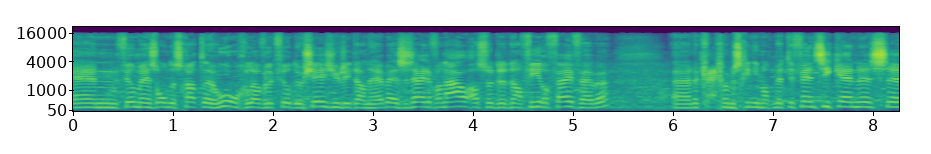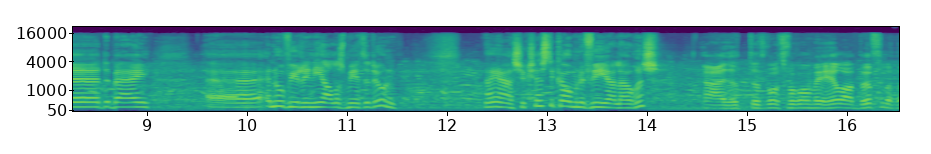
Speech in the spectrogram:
En veel mensen onderschatten hoe ongelooflijk veel dossiers jullie dan hebben. En ze zeiden van nou, als we er dan vier of vijf hebben, uh, dan krijgen we misschien iemand met defensiekennis uh, erbij. en hoeven jullie niet alles meer te doen. Nou ja, succes de komende vier jaar, Laurens. Ja, dat, dat wordt gewoon weer heel hard buffelen.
